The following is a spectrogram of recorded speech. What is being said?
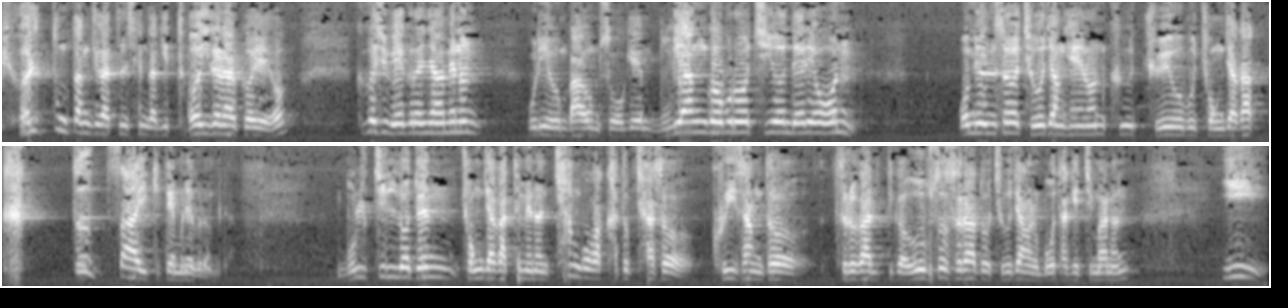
별뚱땅지 같은 생각이 더 일어날 거예요. 그것이 왜 그러냐면은 우리의 마음 속에 무량겁으로 지어 내려온 오면서 저장해 놓은 그 죄업의 종자가 가득 쌓여 있기 때문에 그럽니다. 물질로 된 종자 같으면 창고가 가득 차서 그 이상 더 들어갈 데가 없어서라도 저장을 못 하겠지만은 이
